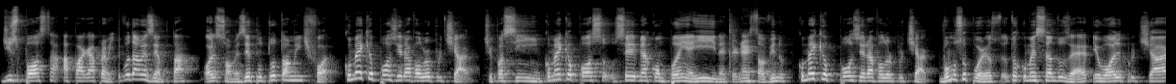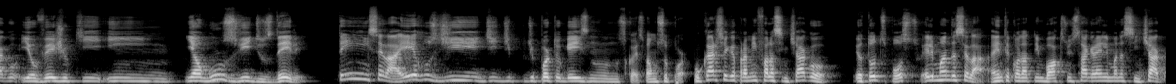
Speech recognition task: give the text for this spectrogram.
dispostas a pagar pra mim. Eu vou dar um exemplo, tá? Olha só, um exemplo totalmente fora. Como é que eu posso gerar valor pro Thiago? Tipo assim, como é que eu posso. Você me acompanha aí na internet, tá ouvindo? Como é que eu posso gerar valor pro Thiago? Vamos supor, eu, eu tô começando do zero, eu olho pro Thiago e eu vejo que em, em alguns vídeos dele. Tem, sei lá, erros de, de, de, de português no- nos coisas, vamos supor. O cara chega pra mim e fala assim, Thiago, eu tô disposto. Ele manda, sei lá, entra em contato no inbox no Instagram, ele manda assim, Thiago,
